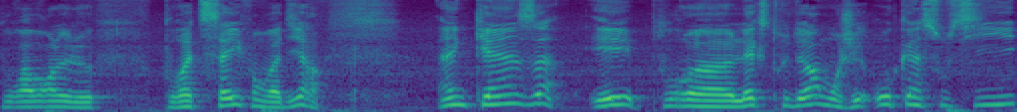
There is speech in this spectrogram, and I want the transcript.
pour avoir le, pour être safe, on va dire. 1,15 et pour euh, l'extrudeur, moi j'ai aucun souci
